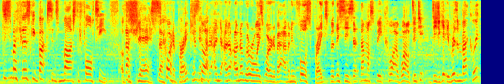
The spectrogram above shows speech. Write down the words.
This is my first gig back since March the 14th of this year. So. Quite a break, isn't it? I, I, know we're always worried about having enforced breaks, but this is uh, that must be quite a while. Did you did you get your rhythm back quick?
